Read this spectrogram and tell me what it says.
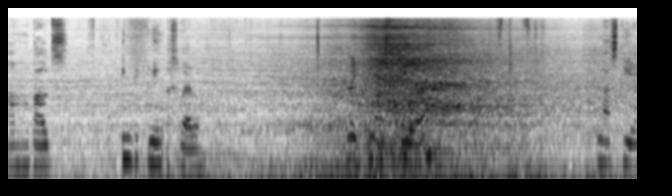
um, bulbs in between as well. Like last year last year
